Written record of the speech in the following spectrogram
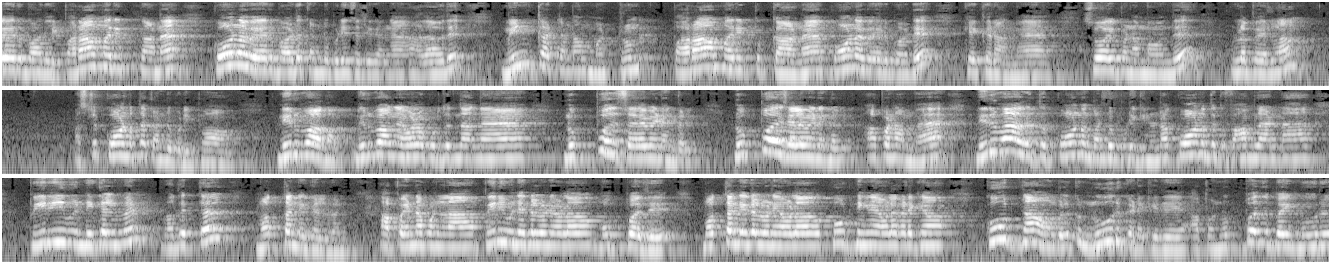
வேறுபாடு பராமரிப்புக்கான கோண வேறுபாடு கண்டுபிடி சொல்லியிருக்காங்க. அதாவது மின் கட்டணம் மற்றும் பராமரிப்புக்கான கோண வேறுபாடு கேட்குறாங்க ஸோ இப்போ நம்ம வந்து உள்ள போயிடலாம். ஃபஸ்ட்டு கோணத்தை கண்டுபிடிப்போம். நிர்வாகம். நிர்வாகம் எவ்வளோ கொடுத்துருந்தாங்க? முப்பது செலவினங்கள். முப்பது செலவினங்கள். அப்போ நம்ம நிர்வாகத்துக்கு கோணம் கண்டுபிடிக்கணும்னா கோணத்துக்கு ஃபார்முலா என்ன? பிரிவு நிகழ்வெண் வகுத்தல் மொத்த நிகழ்வெண். அப்போ என்ன பண்ணலாம்? பிரிவு நிகழ்வெண் எவ்வளோ? முப்பது. மொத்த நிகழ்வெண் எவ்வளோ? கூட்டினீங்கன்னா எவ்வளோ கிடைக்கும்? கூட்டினா உங்களுக்கு நூறு கிடைக்குது. அப்போ முப்பது பை நூறு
